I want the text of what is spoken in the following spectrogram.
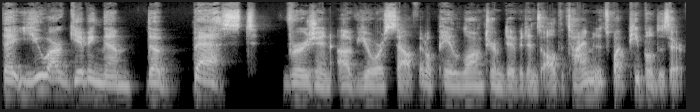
that you are giving them the best version of yourself. It'll pay long term dividends all the time, and it's what people deserve.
